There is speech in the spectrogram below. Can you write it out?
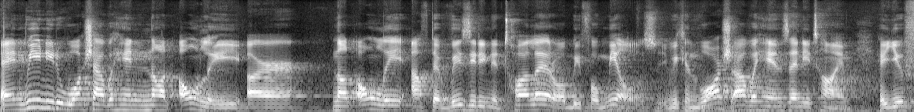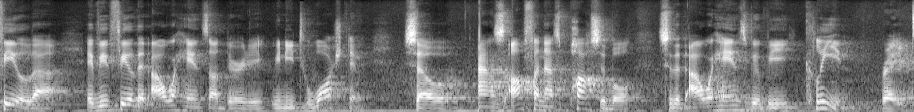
And we need to wash our hands not only our not only after visiting the toilet or before meals. We can wash our hands anytime. If you feel that if you feel that our hands are dirty, we need to wash them. So as often as possible so that our hands will be clean, right?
